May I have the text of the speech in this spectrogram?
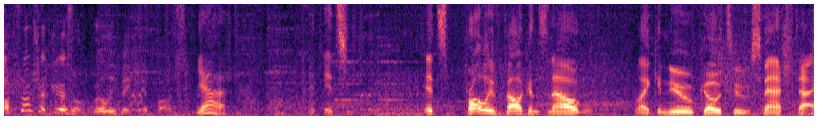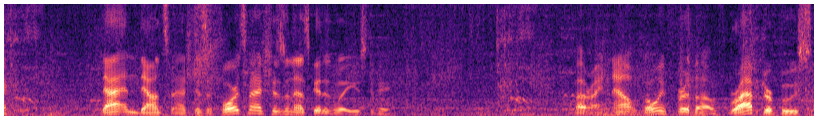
Up smash actually has a really big hitbox. Yeah, it's it's probably Falcons now like new go-to smash attack. That and down smash because the forward smash isn't as good as what it used to be. But right now, going for the Raptor boost,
